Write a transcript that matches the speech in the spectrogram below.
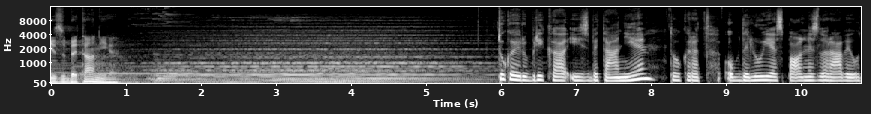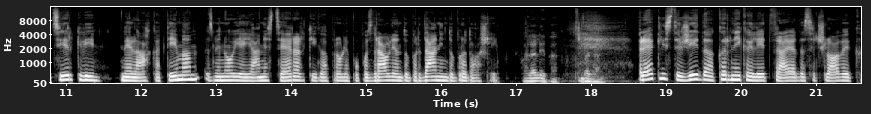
iz Betanije. Tukaj je rubrika iz Betanije, tokrat obdeluje spolne zlorabe v cerkvi, ne lahka tema. Z menoj je Janez Cerar, ki ga prav lepo pozdravljam. Dobr dan in dobrodošli. Hvala lepa. Dobar dan. Rekli ste že, da kar nekaj let traja, da se človek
